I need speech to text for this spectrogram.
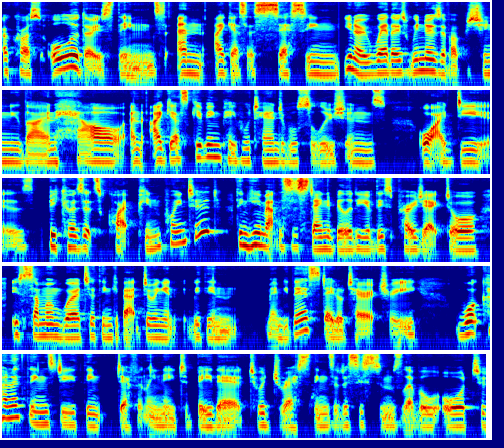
across all of those things and I guess assessing, you know, where those windows of opportunity lie and how, and I guess giving people tangible solutions or ideas because it's quite pinpointed. Thinking about the sustainability of this project, or if someone were to think about doing it within maybe their state or territory, what kind of things do you think definitely need to be there to address things at a systems level or to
